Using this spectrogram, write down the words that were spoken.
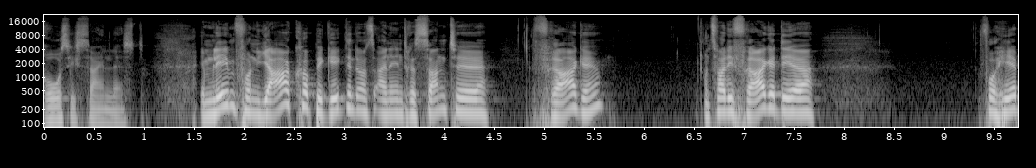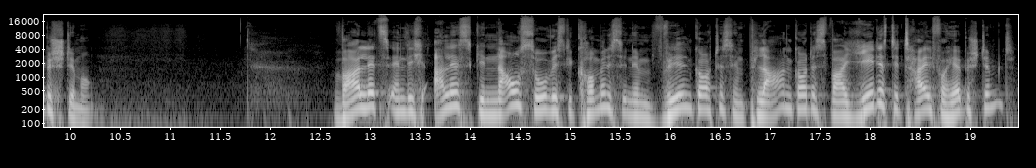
rosig sein lässt. Im Leben von Jakob begegnet uns eine interessante Frage, und zwar die Frage der Vorherbestimmung. War letztendlich alles genau so, wie es gekommen ist, in dem Willen Gottes, im Plan Gottes? War jedes Detail vorherbestimmt?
